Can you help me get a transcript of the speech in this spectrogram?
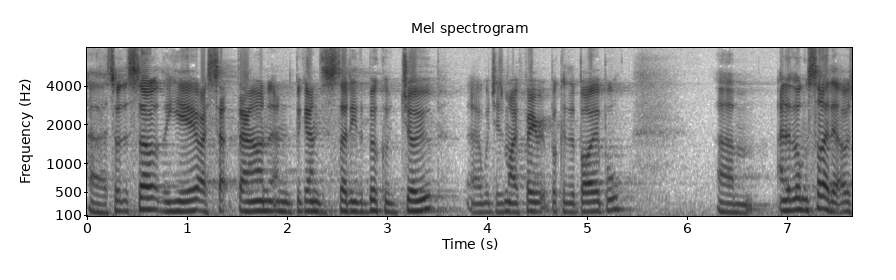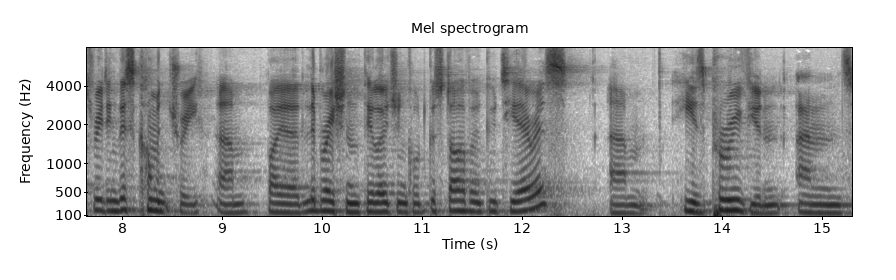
Uh, so, at the start of the year, I sat down and began to study the book of Job, uh, which is my favorite book of the Bible. Um, and alongside it, I was reading this commentary um, by a liberation theologian called Gustavo Gutierrez. Um, he is Peruvian and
